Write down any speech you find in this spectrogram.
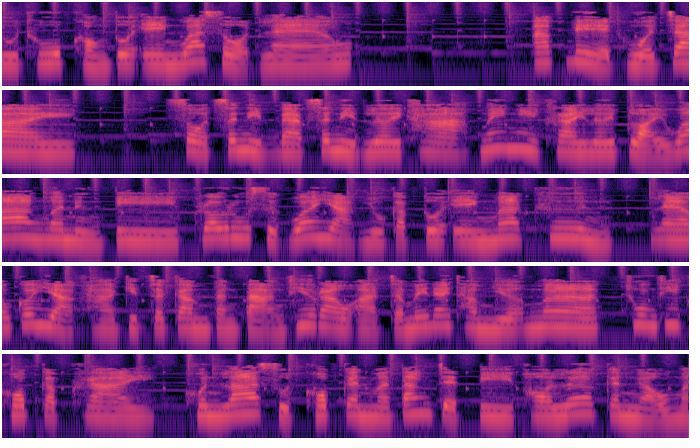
YouTube ของตัวเองว่าโสดแล้ว อัปเดตหัวใจ สดสนิทแบบสนิทเลยค่ะ ไม่มีใครเลยปล่อยว่างมาหนึ่งปี เพราะรู้สึกว่าอยากอยู่กับตัวเองมากขึ้น แล้วก็อยากหากิจกรรมต่างๆ ที่เราอาจจะไม่ได้ทำเยอะมาก ช่วงที่คบกับใคร คนล่าสุดคบกันมาตั้ง 7 ปีพอเลิกกันเหงาไหม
